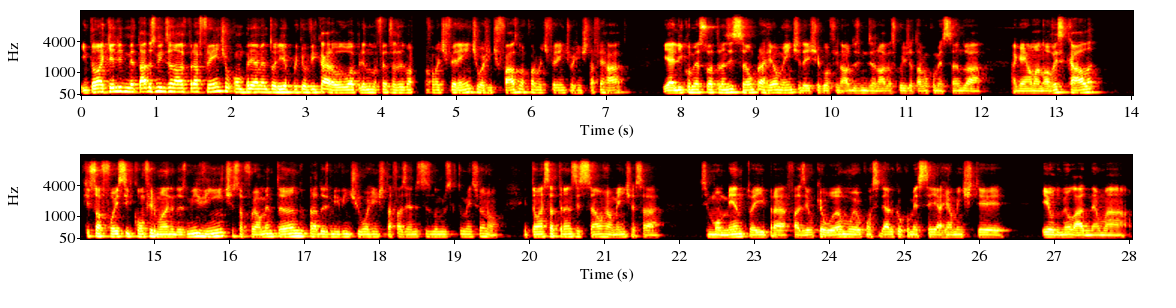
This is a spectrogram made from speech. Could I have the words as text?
Então, aquele metade de 2019 para frente, eu comprei a mentoria porque eu vi, cara, eu aprendo a fazer de uma forma diferente, ou a gente faz de uma forma diferente, ou a gente está ferrado. E ali começou a transição para realmente, daí chegou o final de 2019, as coisas já estavam começando a, a ganhar uma nova escala, que só foi se confirmando em 2020, só foi aumentando. Para 2021, a gente está fazendo esses números que tu mencionou. Então, essa transição, realmente, essa, esse momento aí para fazer o que eu amo, eu considero que eu comecei a realmente ter eu do meu lado, né? Uma,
